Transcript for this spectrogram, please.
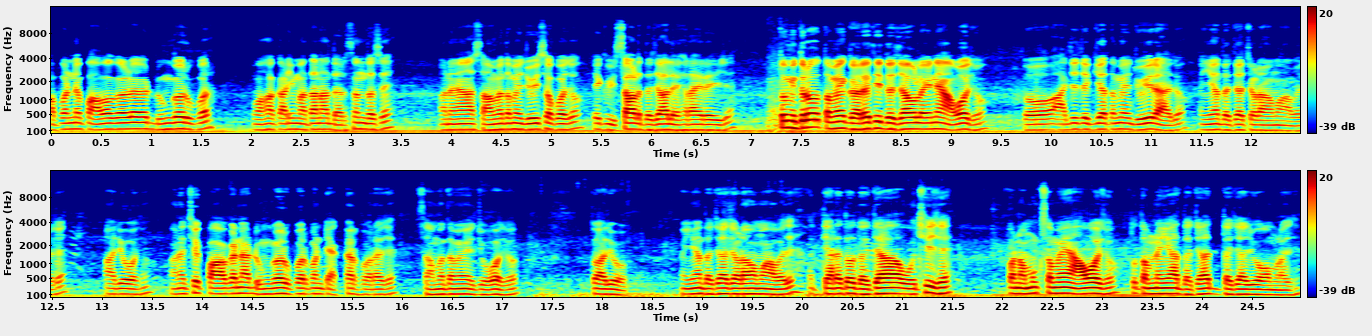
આપણને પાવાગઢ ડુંગર ઉપર મહાકાળી માતાના દર્શન થશે અને આ સામે તમે જોઈ શકો છો, એક વિશાળ ધજા લહેરાઈ રહી છે. તો મિત્રો, તમે ઘરેથી ધજાઓ લઈને આવો છો, તો આ જે જગ્યા તમે જોઈ રહ્યા છો, અહીંયા ધજા ચડાવવામાં આવે છે. આ જુઓ છો, અને છેક પાવાગઢના ડુંગર ઉપર પણ ટ્રેક્ટર ફરે છે. સામે તમે જુઓ છો, તો આ જુઓ, અહીંયા ધજા ચડાવવામાં આવે છે. અત્યારે તો ધજા ઓછી છે, પણ અમુક સમયે આવો છો, તો તમને અહીંયા ધજા ધજા જોવા મળે છે.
